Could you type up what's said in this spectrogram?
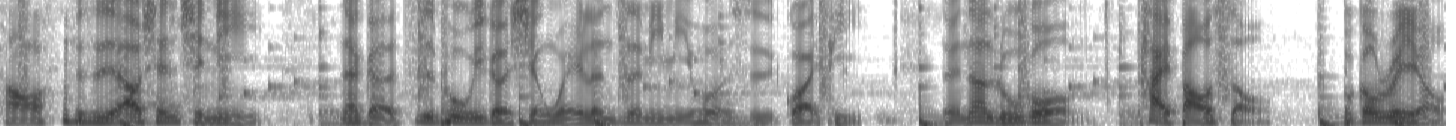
好。就是要先请你那个自曝一个鲜为人知的秘密或者是怪癖。对，那如果太保守不够 real，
